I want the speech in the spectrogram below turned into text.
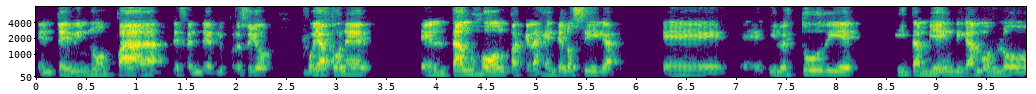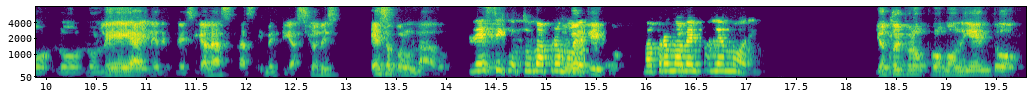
en términos para defenderlo. Por eso yo voy a poner el town hall para que la gente lo siga eh, eh, y lo estudie y también, digamos, lo, lo, lea y le, siga las, las, investigaciones. Eso por un lado. Decir que tú vas a promover, va a promover el poliamor. Yo estoy promoviendo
